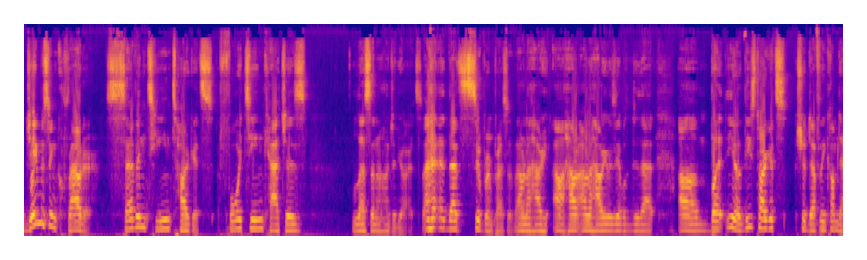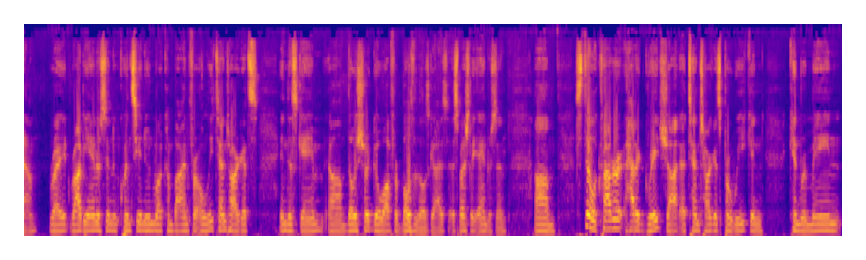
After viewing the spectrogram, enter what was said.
Jamison Crowder, 17 targets, 14 catches, less than 100 yards. That's super impressive. I don't know how, he, how I don't know how he was able to do that. Um, but you know, these targets should definitely come down, right? Robbie Anderson and Quincy Enunwa combined for only 10 targets in this game. Um, those should go up for both of those guys, especially Anderson. Um, still, Crowder had a great shot at 10 targets per week and can remain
